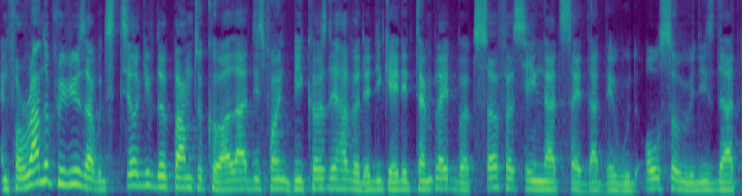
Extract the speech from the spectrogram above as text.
And for roundup reviews, I would still give the palm to Koala at this point because they have a dedicated template, but Surfer seeing that said that they would also release that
